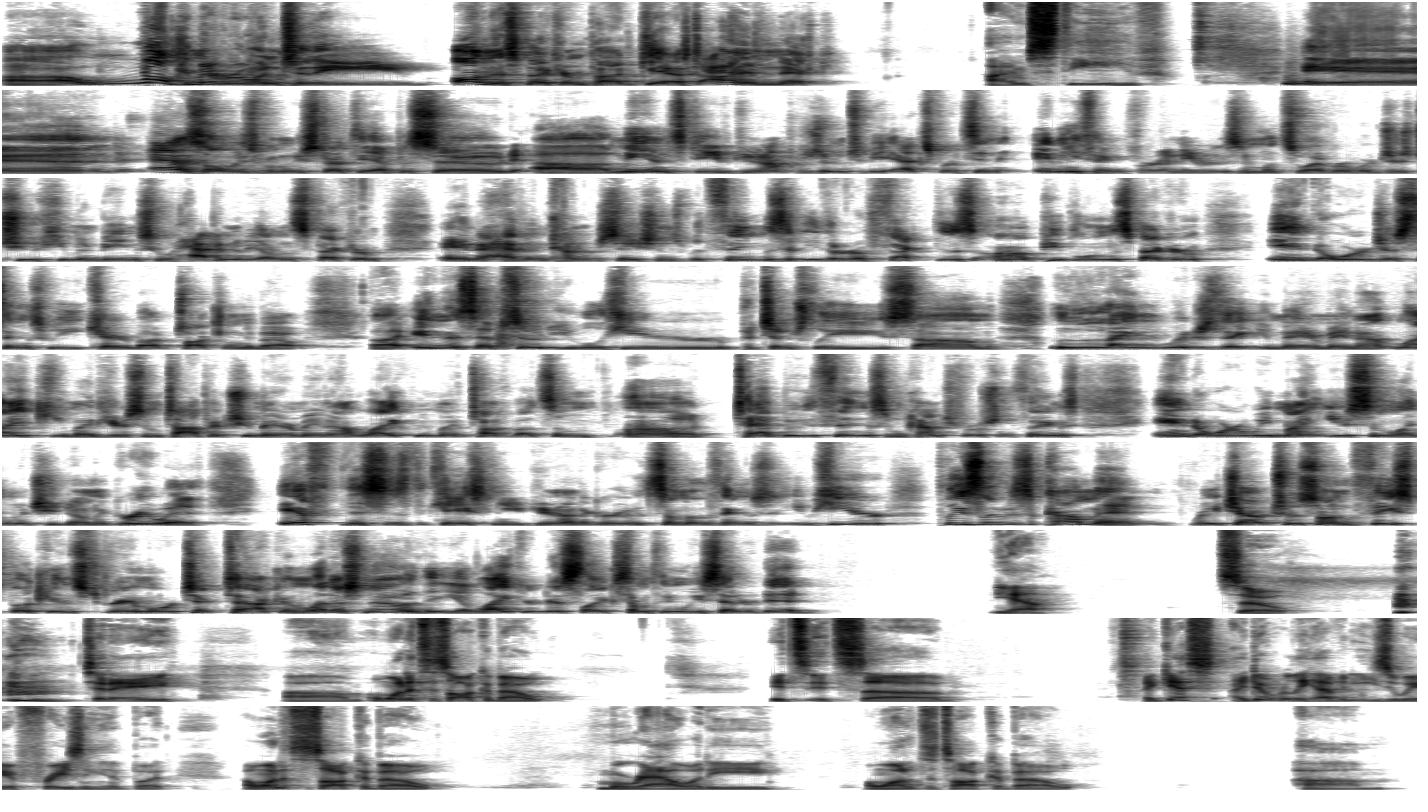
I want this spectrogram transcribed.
Uh, welcome everyone to the On the Spectrum podcast. I am Nick. I'm Steve. And as always, when we start the episode, uh, me and Steve do not presume to be experts in anything for any reason whatsoever. We're just two human beings who happen to be on the spectrum and having conversations with things that either affect us, uh, people on the spectrum and or just things we care about talking about. Uh, in this episode, you will hear potentially some language that you may or may not like. You might hear some topics you may or may not like. We might talk about some uh, taboo things, some controversial things, and or we might use some language you don't agree with with. If this is the case and you do not agree with some of the things that you hear, please leave us a comment. Reach out to us on Facebook, Instagram, or TikTok and let us know that you like or dislike something we said or did. Yeah. So today, um, I wanted to talk about it's it's uh, I guess I don't really have an easy way of phrasing it, but I wanted to talk about morality. I wanted to talk about um,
